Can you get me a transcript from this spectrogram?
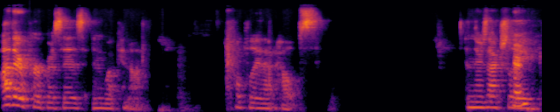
other purposes and what cannot. Hopefully that helps. and there's actually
